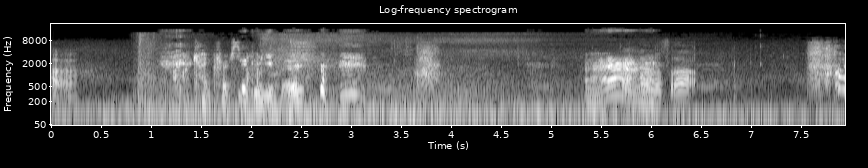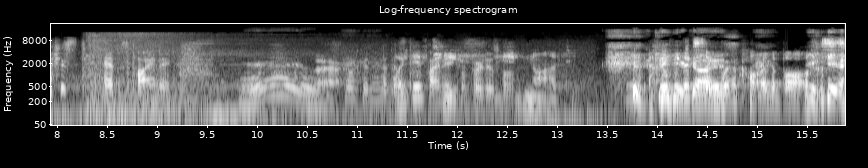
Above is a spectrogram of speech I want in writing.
Uh oh. I can't crouch Look at down. you both. What the hell ah. was that? His head's tiny. Whoa. Fucking head Why is do you have teeth? compared to his You should not have teeth. at you guys. like we're part of the boss. Yeah.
